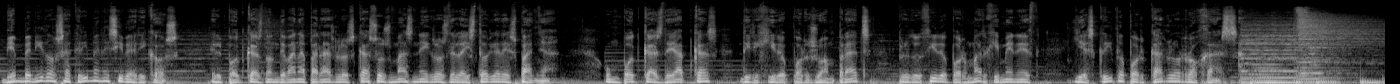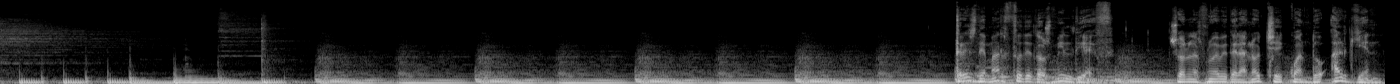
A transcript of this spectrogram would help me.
Bienvenidos a Crímenes Ibéricos, el podcast donde van a parar los casos más negros de la historia de España. Un podcast de Apcas dirigido por Joan Prats, producido por Mar Jiménez y escrito por Carlos Rojas. ...3 de marzo de 2010... Son las nueve de la noche cuando alguien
